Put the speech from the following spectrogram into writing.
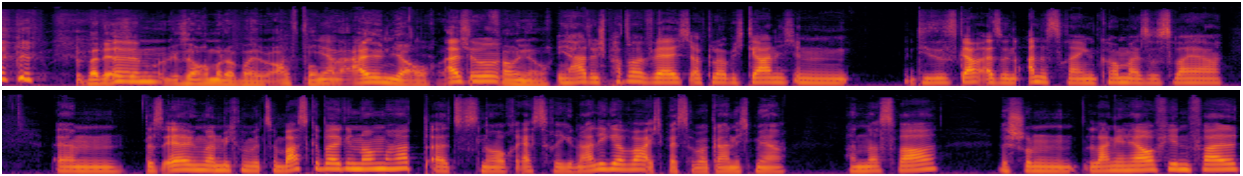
Weil der Ähm, ist ja auch immer dabei, Aufbauen, ja. bei allen ja auch. Also- ja auch. Ja, durch Papa wäre ich auch, glaube ich, gar nicht in dieses, also in alles reingekommen. Also es war ja, ähm, dass er irgendwann mich mal mit zum Basketball genommen hat, als es noch erste Regionalliga war. Ich weiß aber gar nicht mehr, wann das war. Ist schon lange her auf jeden Fall.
